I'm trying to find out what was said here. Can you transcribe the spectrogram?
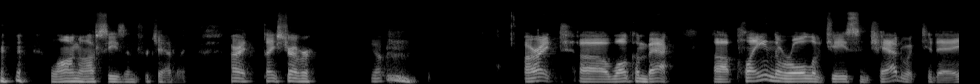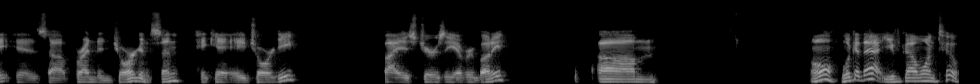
Long off season for Chadwick. All right, thanks, Trevor. Yep. All right, uh, welcome back. Uh, playing the role of Jason Chadwick today is uh, Brendan Jorgensen, aka Jorgy buy his jersey, everybody. Um, oh, look at that. You've got one too.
